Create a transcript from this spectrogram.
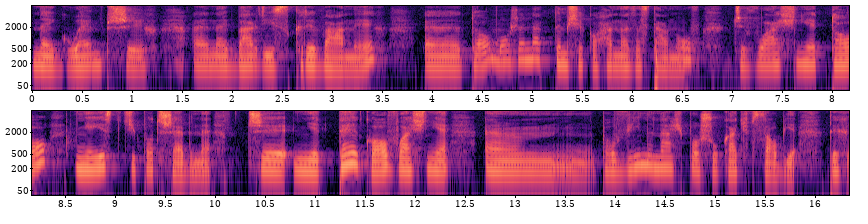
najgłębszych, e, najbardziej skrywanych, to może nad tym się, kochana, zastanów, czy właśnie to nie jest Ci potrzebne, czy nie tego właśnie em, powinnaś poszukać w sobie, tych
